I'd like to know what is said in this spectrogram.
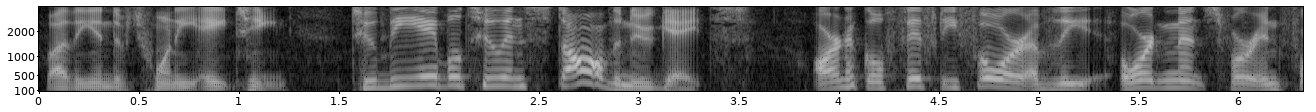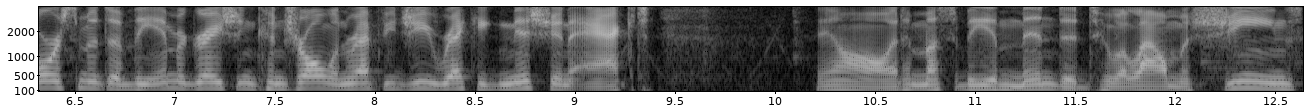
by the end of 2018. To be able to install the new gates, Article 54 of the Ordinance for Enforcement of the Immigration Control and Refugee Recognition Act Oh, it must be amended to allow machines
